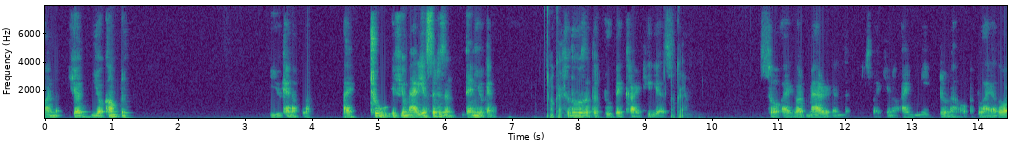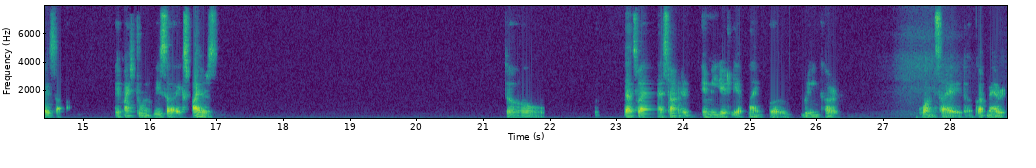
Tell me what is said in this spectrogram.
One your your company you can apply two if you marry a citizen then you can Okay. so those are the two big criteria Okay. so i got married and then it's like you know i need to now apply otherwise uh, if my student visa expires so that's why i started immediately applying for green card once i got married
